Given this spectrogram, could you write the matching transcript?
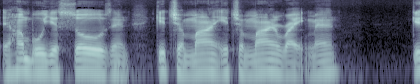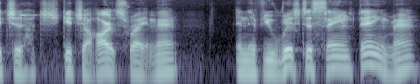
and humble your souls and get your mind get your mind right, man. Get your get your hearts right, man. And if you rich, the same thing, man.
